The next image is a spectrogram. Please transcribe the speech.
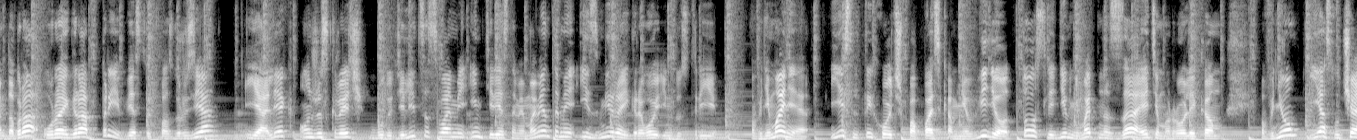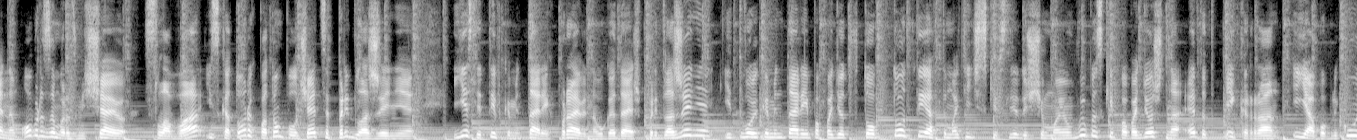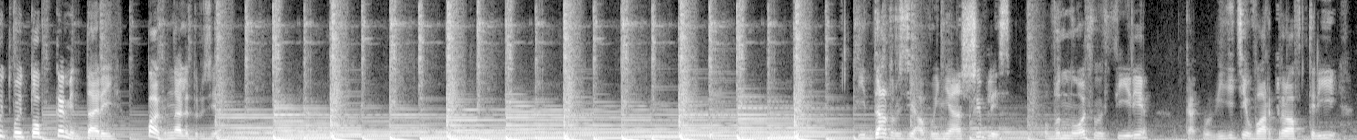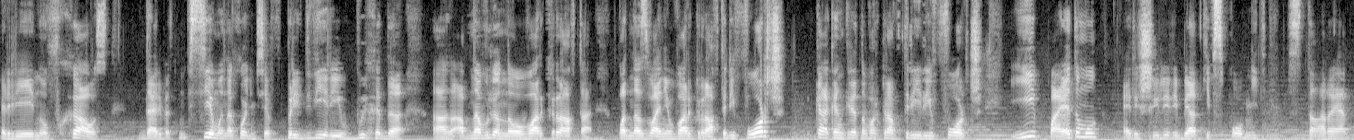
Всем добра, ура, игра приветствует вас, друзья! Я Олег, он же Scratch, буду делиться с вами интересными моментами из мира игровой индустрии. Внимание! Если ты хочешь попасть ко мне в видео, то следи внимательно за этим роликом. В нем я случайным образом размещаю слова, из которых потом получается предложение. Если ты в комментариях правильно угадаешь предложение и твой комментарий попадет в топ, то ты автоматически в следующем моем выпуске попадешь на этот экран, и я опубликую твой топ-комментарий. Погнали, друзья! Да, друзья, вы не ошиблись. Вновь в эфире, как вы видите, Warcraft 3 Reign of Chaos. Да, ребят, все мы находимся в преддверии выхода а, обновленного Warcraft под названием Warcraft Reforged как конкретно Warcraft 3 Reforged. И поэтому решили, ребятки, вспомнить старое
